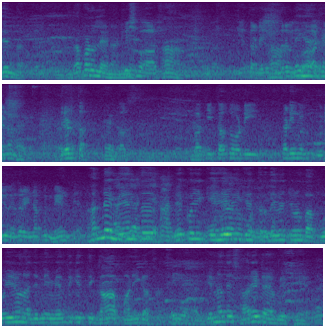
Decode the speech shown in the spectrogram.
ਦਿੰਦਾ। ਆਪਾਂ ਨੂੰ ਲੈਣਾ ਨਹੀਂ ਵਿਸ਼ਵਾਸ। ਹਾਂ। ਜੇ ਤੁਹਾਡੇ ਹਾਂ, ਅੰਦਰ ਨਹੀਂ ਵਿਸ਼ਵਾਸ ਹੈ, ਨਾ ਹੈਗਾ। ਦ੍ਰਿੜਤਾ। ਹੈਗਾ। ਬਸ। ਬਾਕੀ ਤੋਂ ਵੱਡੀ ਤੁਹਾਡੀ ਵੀਡੀਓ ਦੇ ਅੰਦਰ ਇੰਨਾ ਕੋਈ ਮਿਹਨਤ ਹੈ? ਹਾਂ ਨਹੀਂ ਮਿਹਨਤ। ਵੇਖੋ ਜੀ ਕਿਸੇ ਵੀ ਖੇਤਰ ਦੇ ਵਿੱਚ ਹੁਣ ਬਾਪੂ ਜੀ ਹੋਣਾ ਜਿੰਨੀ ਮਿਹਨਤ ਕੀਤੀ ਗਾਂ ਆਪਾਂ ਨਹੀਂ ਕਰ ਸਕਦੇ। ਹੈ ਇਹਨਾਂ ਦੇ ਸਾਰੇ ਟਾਈਮ ਵੇਖੇ ਆ।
